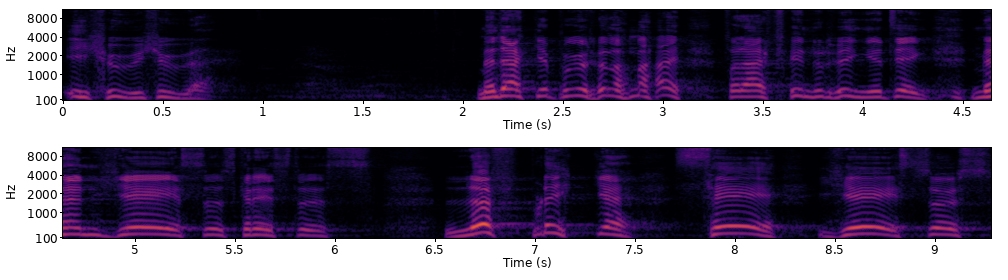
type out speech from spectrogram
i 2020. Men det er ikke pga. meg, for der finner du ingenting. Men Jesus Kristus. Løft blikket, se Jesus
